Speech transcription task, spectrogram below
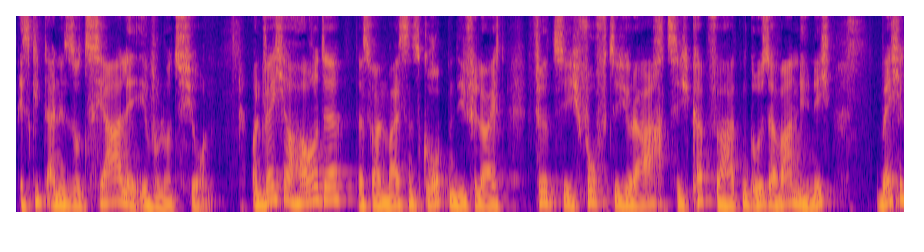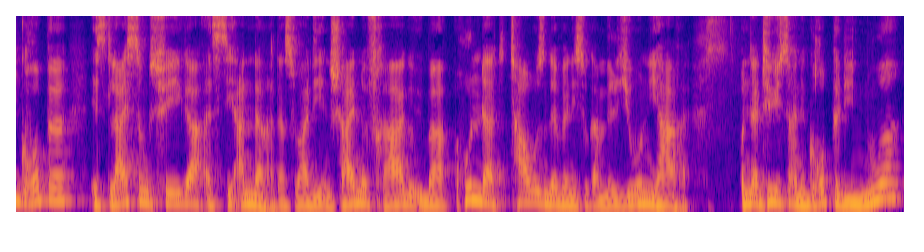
es gibt eine soziale Evolution. Und welche Horde, das waren meistens Gruppen, die vielleicht 40, 50 oder 80 Köpfe hatten, größer waren die nicht, welche Gruppe ist leistungsfähiger als die andere? Das war die entscheidende Frage über Hunderttausende, wenn nicht sogar Millionen Jahre. Und natürlich ist eine Gruppe, die nur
